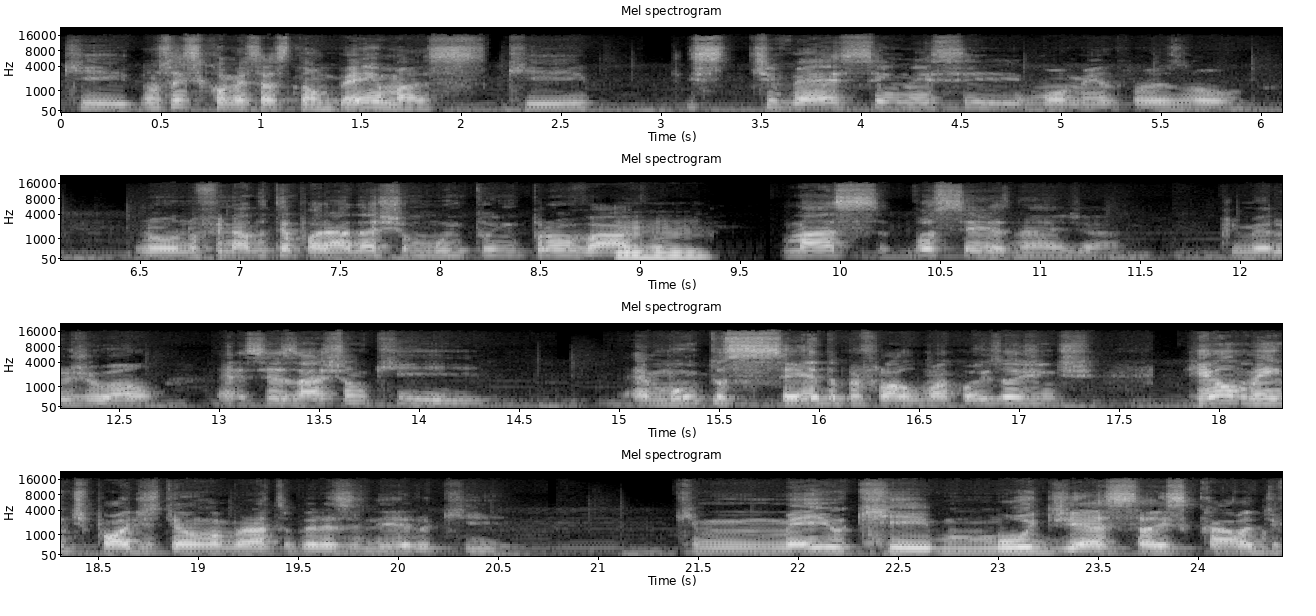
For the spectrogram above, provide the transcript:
Que não sei se começasse tão bem, mas que estivessem nesse momento, pelo menos no, no, no final da temporada, acho muito improvável. Uhum. Mas vocês, né, já. Primeiro, João, é, vocês acham que é muito cedo para falar alguma coisa ou a gente realmente pode ter um campeonato brasileiro que que meio que mude essa escala de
